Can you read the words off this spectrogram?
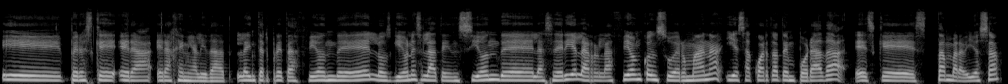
pero es que era, era genialidad. La interpretación de él, los guiones, la tensión de la serie, la relación con su hermana y esa cuarta temporada es que es tan maravillosa.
